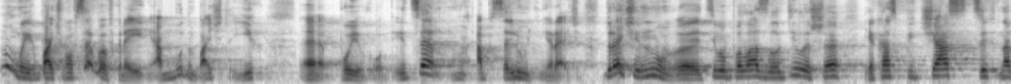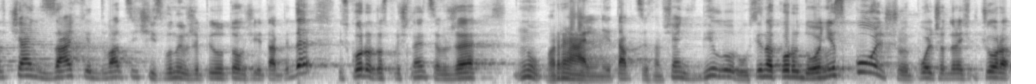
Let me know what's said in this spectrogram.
Ну, ми їх бачимо в себе в країні, а будемо бачити їх по Європі. І це абсолютні речі. До речі, ну е, ці ВПЛА залетіли ще якраз під час цих навчань Захід 26 Вони вже підготовчий етап іде, і скоро розпочнеться вже ну реальний етап цих навчань в Білорусі на кордоні з Польщею. Польща, до речі, вчора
